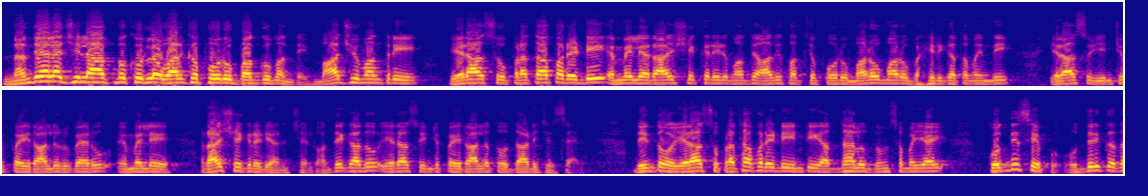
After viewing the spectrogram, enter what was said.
నంద్యాల జిల్లా ఆత్మకూరులో వర్గపోరు బగ్గుమంది మాజీ మంత్రి ఎరాసు ప్రతాపరెడ్డి ఎమ్మెల్యే రాజశేఖర రెడ్డి మధ్య ఆధిపత్య పోరు మరోమారు బహిర్గతమైంది. ఎరాసు ఇంటిపై రాలురువారు ఎమ్మెల్యే రాజశేఖర రెడ్డి అనుచరులు అంతేకాదు ఎరాసు ఇంటిపై రాళ్ళతో దాడి చేశారు. దీంతో ఎరాసు ప్రతాపరెడ్డి ఇంటి అద్దాలు ధ్వంసమయ్యాయి. కొద్దిసేపు ఉద్రిక్తత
